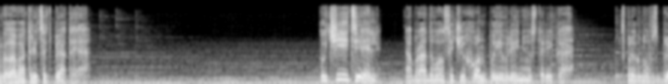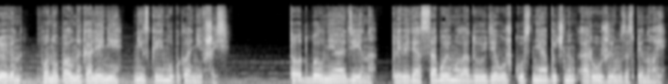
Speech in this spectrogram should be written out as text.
Глава 35. «Учитель!» – обрадовался Чихон появлению старика. Спрыгнув с бревен, он упал на колени, низко ему поклонившись. Тот был не один, приведя с собой молодую девушку с необычным оружием за спиной.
